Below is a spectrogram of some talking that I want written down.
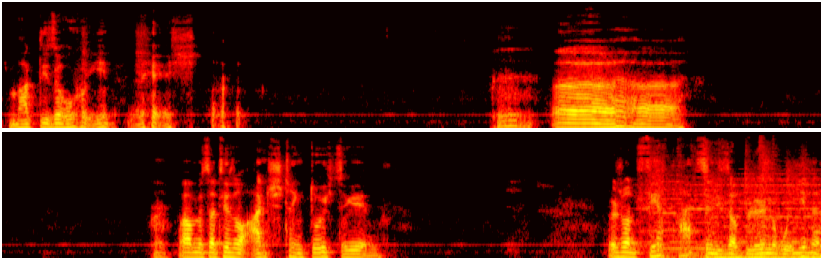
Ich mag diese Ruine nicht. Äh. Warum ist das hier so anstrengend durchzugehen? Schon vier Parts in dieser blöden Ruine.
